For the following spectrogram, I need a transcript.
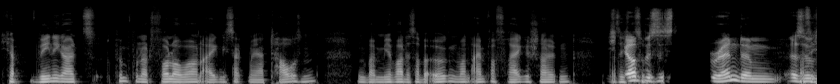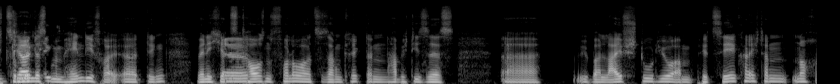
Ich habe weniger als 500 Follower und eigentlich sagt man ja 1000. Und bei mir war das aber irgendwann einfach freigeschalten, Ich glaube, es ist random. Also ich zumindest mit dem Handy frei, äh, Ding, wenn ich jetzt Äh. 1000 Follower zusammenkriege, dann habe ich dieses äh, über Live-Studio am PC kann ich dann noch,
